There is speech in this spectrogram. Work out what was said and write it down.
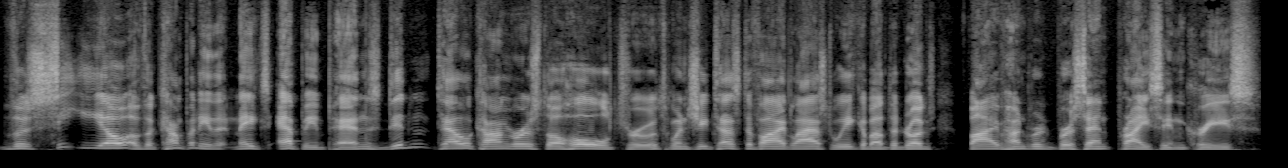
The CEO of the company that makes EpiPens didn't tell Congress the whole truth when she testified last week about the drug's 500% price increase.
